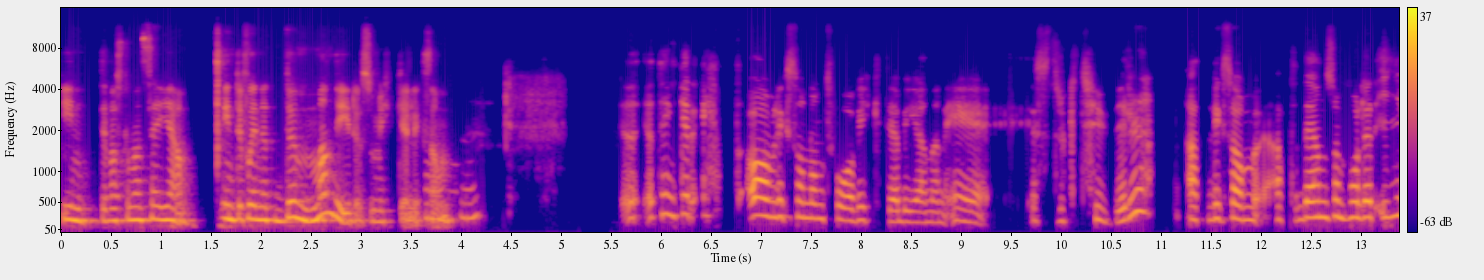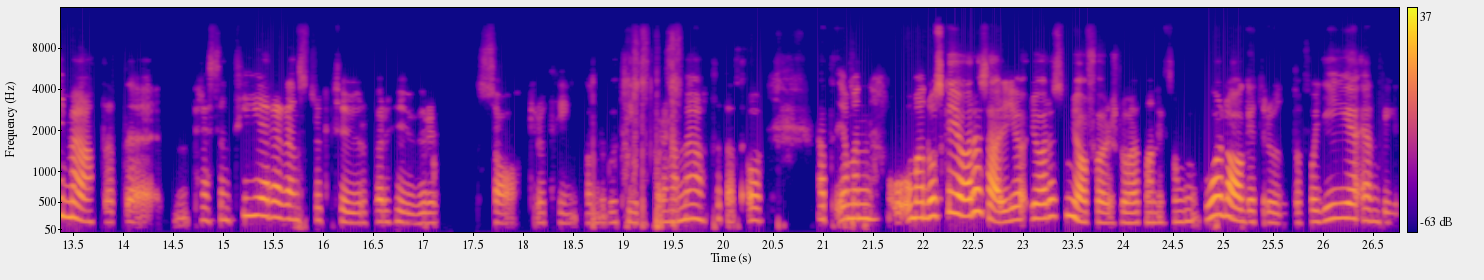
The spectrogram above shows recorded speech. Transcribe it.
inte vad ska man säga, inte få in ett dömande i det så mycket. Liksom. Mm. Jag tänker ett av liksom de två viktiga benen är struktur. Att, liksom, att den som håller i mötet eh, presenterar en struktur för hur saker och ting kommer att gå till på det här mötet. Att, och, att, ja, men, om man då ska göra så här, gör, gör det som jag föreslår, att man liksom går laget runt och får ge en bild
